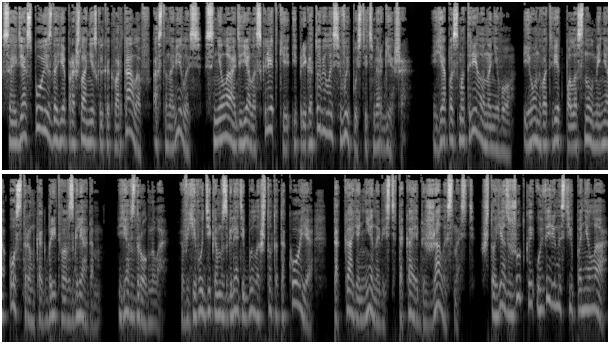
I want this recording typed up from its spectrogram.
Сойдя с поезда, я прошла несколько кварталов, остановилась, сняла одеяло с клетки и приготовилась выпустить Мергеша. Я посмотрела на него, и он в ответ полоснул меня острым, как бритва, взглядом. Я вздрогнула. В его диком взгляде было что-то такое, такая ненависть, такая безжалостность, что я с жуткой уверенностью поняла,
